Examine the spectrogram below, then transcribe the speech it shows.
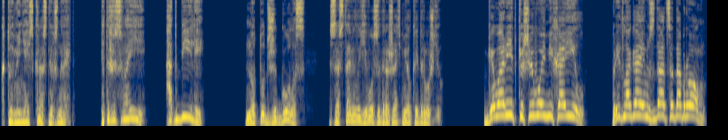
«Кто меня из красных знает? Это же свои! Отбили!» Но тот же голос заставил его задрожать мелкой дрожью. «Говорит кошевой Михаил! Предлагаем сдаться добром!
